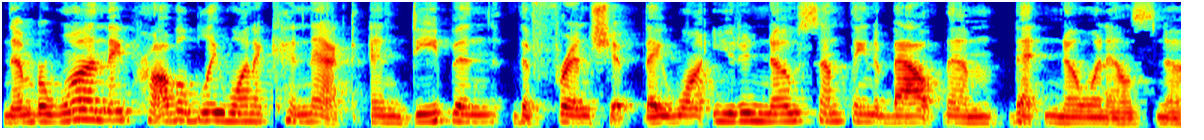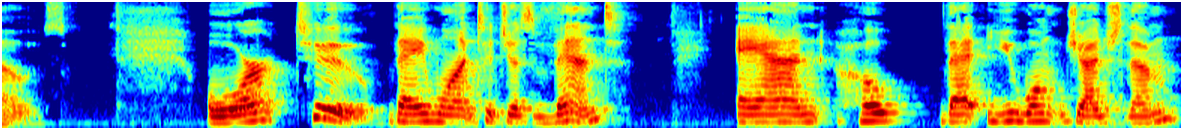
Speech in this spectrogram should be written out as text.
number one, they probably want to connect and deepen the friendship. They want you to know something about them that no one else knows. Or two, they want to just vent and hope that you won't judge them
